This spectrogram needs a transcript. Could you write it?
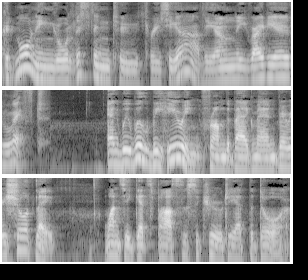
Good morning. You're listening to 3CR, the only radio left. And we will be hearing from the bagman very shortly, once he gets past the security at the door.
